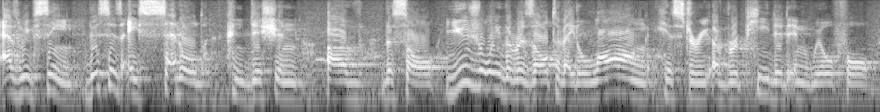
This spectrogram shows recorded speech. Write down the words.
As we've seen, this is a settled condition of the soul, usually the result of a long history of repeated and willful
